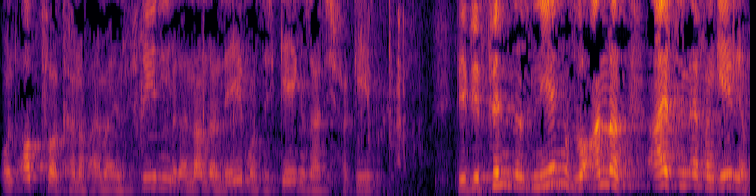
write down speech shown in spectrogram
und Opfer können auf einmal in Frieden miteinander leben und sich gegenseitig vergeben. Wir, finden es nirgendwo anders als im Evangelium.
